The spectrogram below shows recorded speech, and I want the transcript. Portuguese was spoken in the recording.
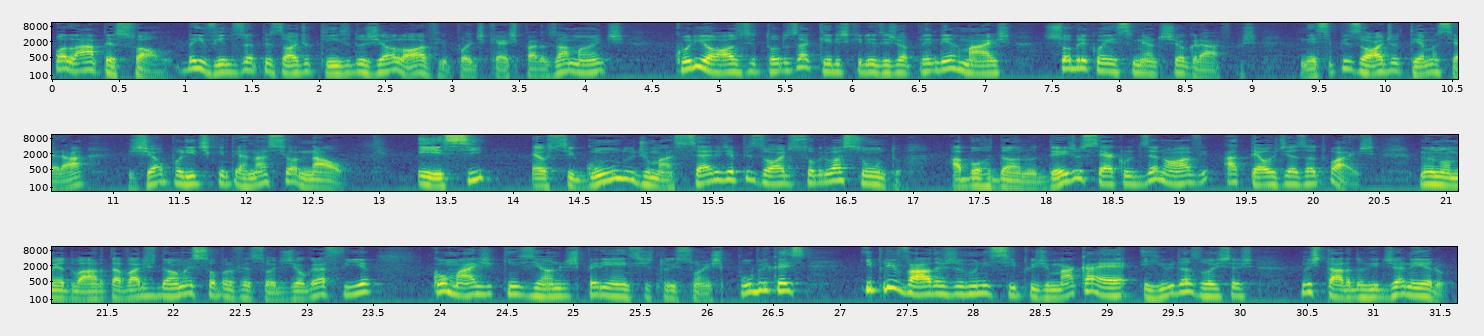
Olá, pessoal. Bem-vindos ao episódio 15 do Geolove, podcast para os amantes, curiosos e todos aqueles que desejam aprender mais sobre conhecimentos geográficos. Nesse episódio, o tema será Geopolítica Internacional. Esse é o segundo de uma série de episódios sobre o assunto, abordando desde o século XIX até os dias atuais. Meu nome é Eduardo Tavares Damas, sou professor de Geografia com mais de 15 anos de experiência em instituições públicas e privadas dos municípios de Macaé e Rio das Ostras, no estado do Rio de Janeiro.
